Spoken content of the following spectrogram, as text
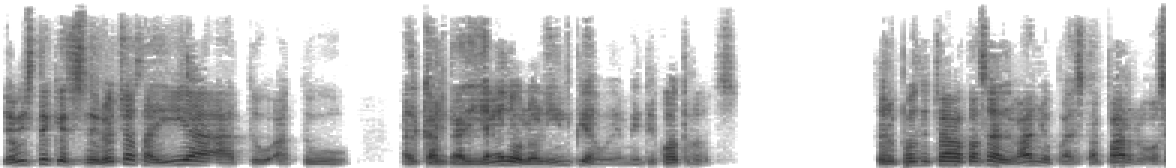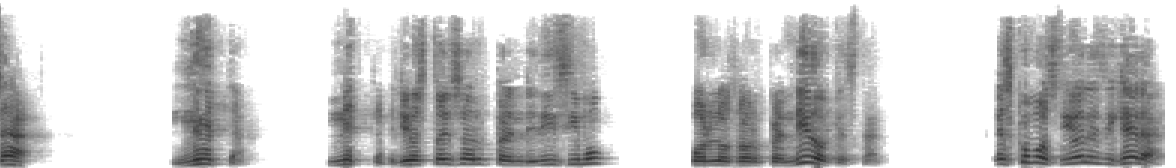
¿Ya viste que si se lo echas ahí a, tu, a tu alcantarillado lo limpia, güey, en 24 horas? Se lo puedes echar a la taza del baño para destaparlo. O sea, neta, neta, yo estoy sorprendidísimo por lo sorprendido que están. Es como si yo les dijera,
